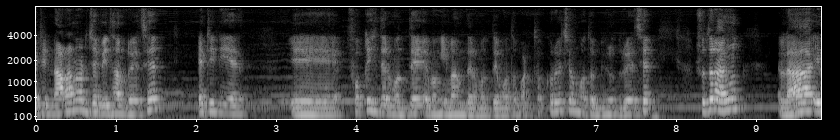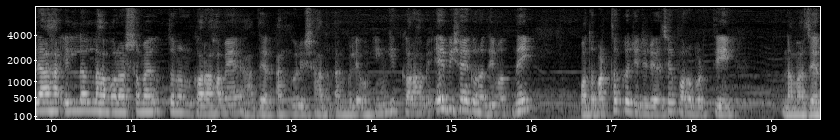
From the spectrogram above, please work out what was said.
এটি নাড়ানোর যে বিধান রয়েছে, এটি নিয়ে ফকিহদের মধ্যে এবং ইমামদের মধ্যে মত পার্থক্য রয়েছে মত বিরোধ রয়েছে। সুতরাং, লা ইলাহা ইল্লাল্লাহ বলার সময় উত্তোলন করা হবে, হাতের আঙ্গুলি, শাহাদাত আঙ্গুলি এবং ইঙ্গিত করা হবে এই বিষয়ে কোনো দ্বিমত নেই। মত পার্থক্য যেটি রয়েছে, পরবর্তী নামাজের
